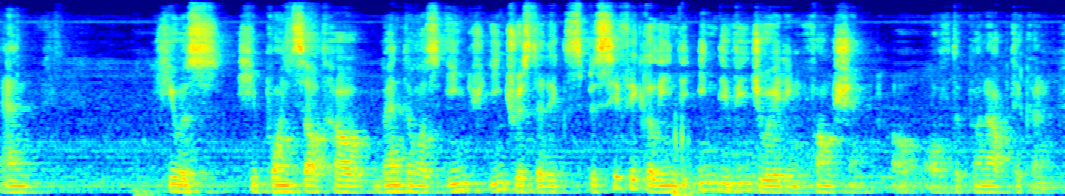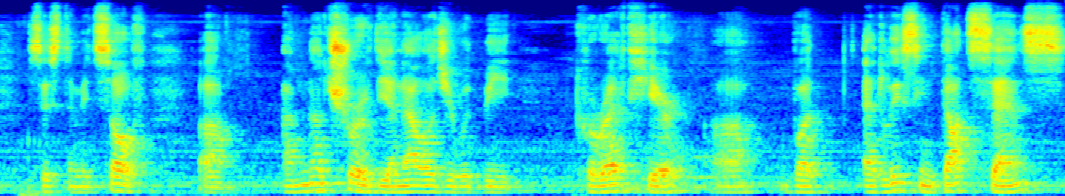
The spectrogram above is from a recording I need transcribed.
and he was he points out how Bentham was in, interested specifically in the individuating function of, of the panopticon system itself. Uh, I'm not sure if the analogy would be correct here, uh, but at least in that sense,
